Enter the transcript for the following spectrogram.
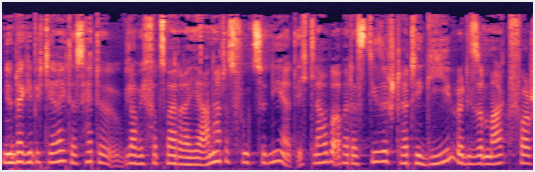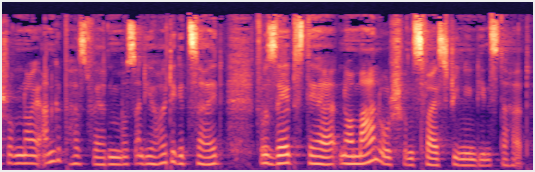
Nee, und da gebe ich dir recht, das hätte, glaube ich, vor zwei, drei Jahren hat das funktioniert. Ich glaube aber, dass diese Strategie oder diese Marktforschung neu angepasst werden muss an die heutige Zeit, wo selbst der Normalo schon zwei Streamingdienste hat.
